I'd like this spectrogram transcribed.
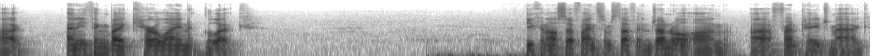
uh, anything by Caroline Glick. You can also find some stuff in general on uh, Front Page Mag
